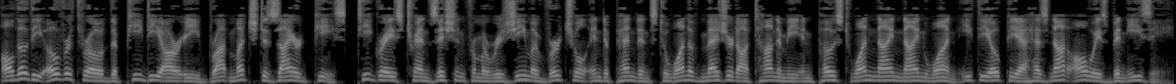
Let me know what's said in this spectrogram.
Although the overthrow of the PDRE brought much desired peace, Tigray's transition from a regime of virtual independence to one of measured autonomy in post-1991 Ethiopia has not always been easy.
